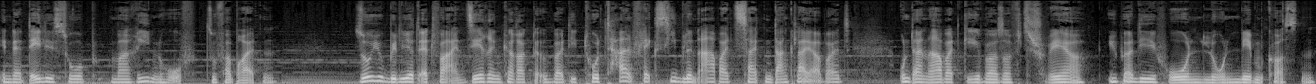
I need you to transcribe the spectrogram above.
in der Daily Soap Marienhof zu verbreiten. So jubiliert etwa ein Seriencharakter über die total flexiblen Arbeitszeiten dank Leiharbeit und ein Arbeitgeber seufzt schwer über die hohen Lohnnebenkosten.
